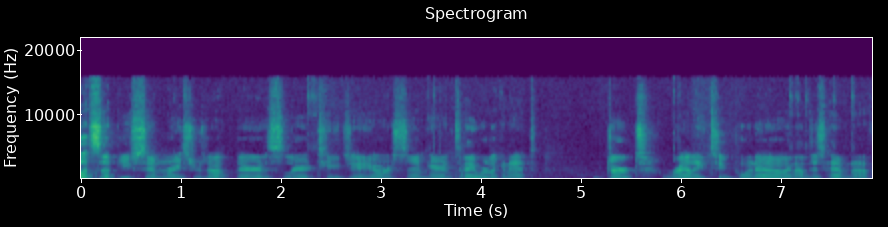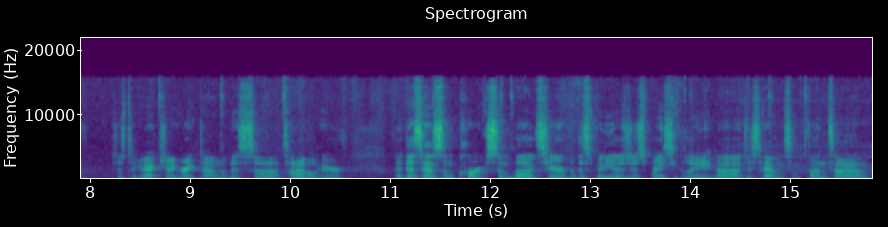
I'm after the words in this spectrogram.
What's up, you sim racers out there? This is Larry TJR Sim here, and today we're looking at Dirt Rally 2.0, and I'm just having a just a, actually a great time with this uh, title here. It does have some quirks and bugs here, but this video is just basically uh, just having some fun time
